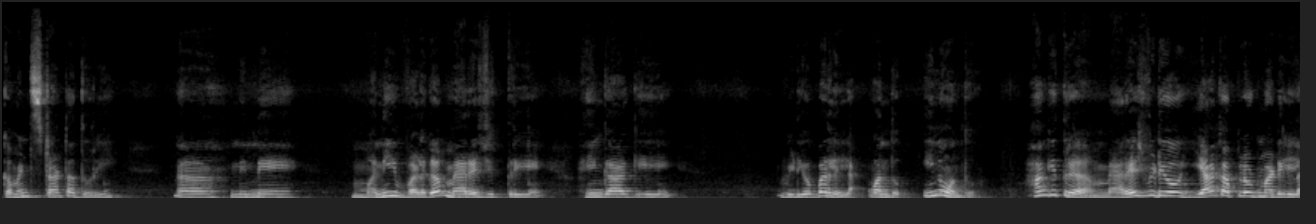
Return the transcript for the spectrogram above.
ಕಮೆಂಟ್ ಸ್ಟಾರ್ಟ್ ಆದವು ರೀ. ನಿನ್ನೆ ಮನಿ ಒಳಗೆ ಮ್ಯಾರೇಜ್ ಇತ್ತು ರೀ ಹೀಗಾಗಿ ವಿಡಿಯೋ ಬರಲಿಲ್ಲ. ಒಂದು, ಇನ್ನೂ ಒಂದು. ಹಾಗಿದ್ರೆ ಮ್ಯಾರೇಜ್ ವಿಡಿಯೋ ಯಾಕೆ ಅಪ್ಲೋಡ್ ಮಾಡಿಲ್ಲ?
